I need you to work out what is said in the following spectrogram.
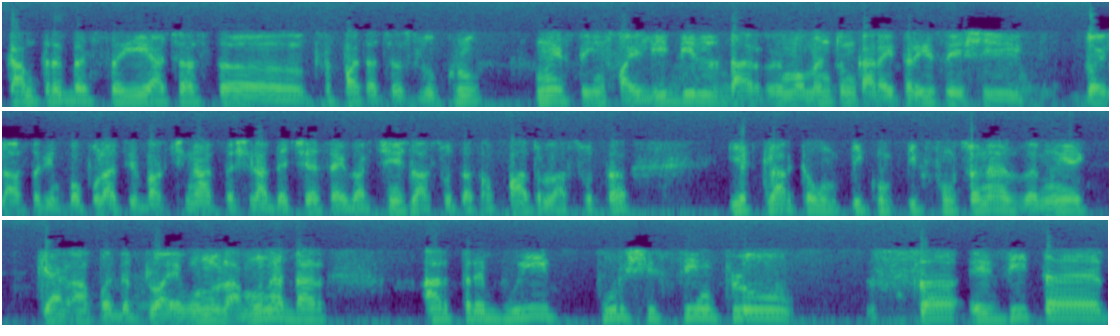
cam trebuie să iei această, să faci acest lucru. Nu este infailibil, dar în momentul în care ai 32% din populație vaccinată și la decese ai doar 5% sau 4%, e clar că un pic, un pic funcționează. Nu e chiar apă de ploaie unul la mână, dar ar trebui pur și simplu să evite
